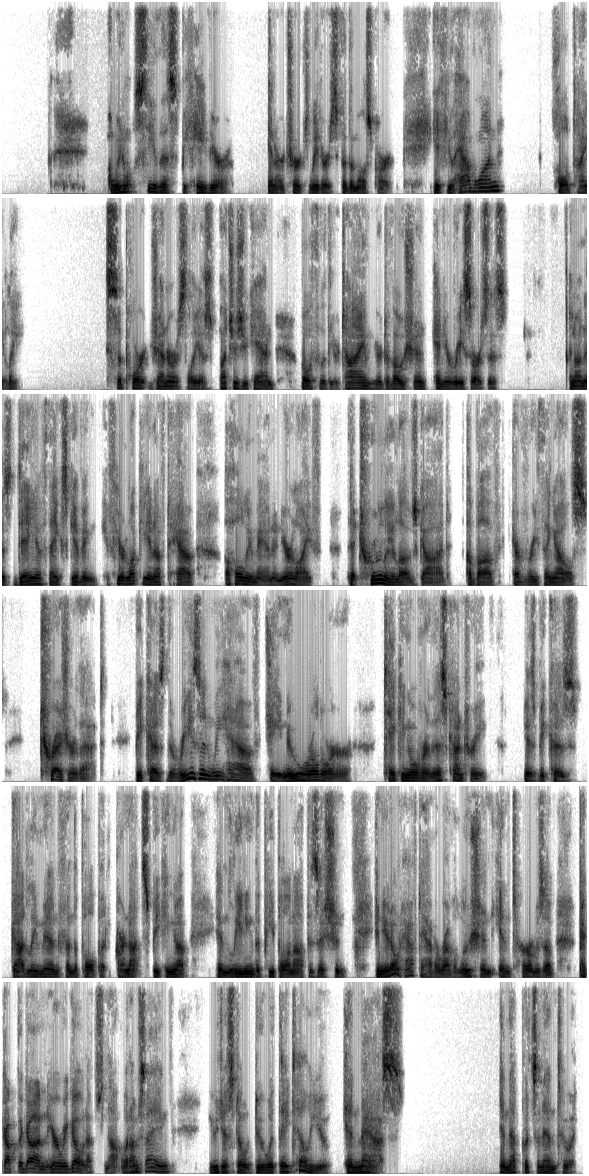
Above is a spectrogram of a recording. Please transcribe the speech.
We don't see this behavior in our church leaders for the most part. If you have one, hold tightly support generously as much as you can, both with your time, your devotion, and your resources. And on this day of Thanksgiving, if you're lucky enough to have a holy man in your life that truly loves God above everything else, treasure that. Because the reason we have a new world order taking over this country is because godly men from the pulpit are not speaking up and leading the people in opposition. And you don't have to have a revolution in terms of pick up the gun, here we go. That's not what I'm saying. You just don't do what they tell you in mass. And that puts an end to it.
